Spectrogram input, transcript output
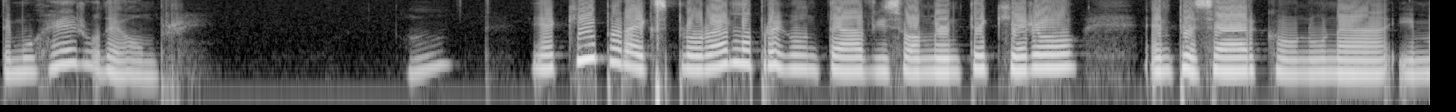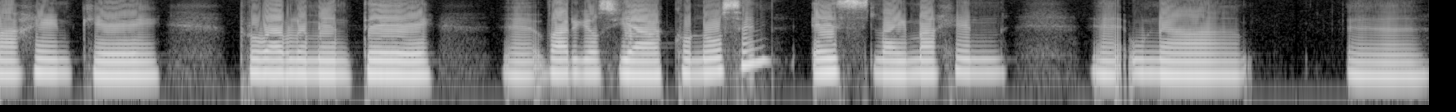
de mujer o de hombre. Y aquí para explorar la pregunta visualmente quiero empezar con una imagen que probablemente eh, varios ya conocen. Es la imagen, eh, una eh,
